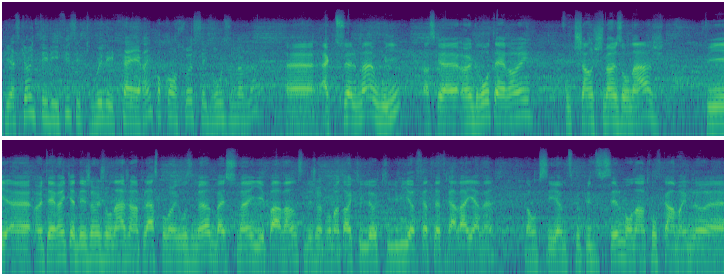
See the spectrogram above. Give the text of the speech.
Puis est-ce qu'un de tes défis, c'est de trouver les terrains pour construire ces gros immeubles-là? Euh, actuellement, oui, parce qu'un gros terrain, il faut que tu changes souvent un zonage. Puis euh, un terrain qui a déjà un zonage en place pour un gros immeuble, bien, souvent, il n'est pas à vendre. C'est déjà un promoteur qui l'a, qui lui a fait le travail avant. Donc c'est un petit peu plus difficile, mais on en trouve quand même. Là, euh,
